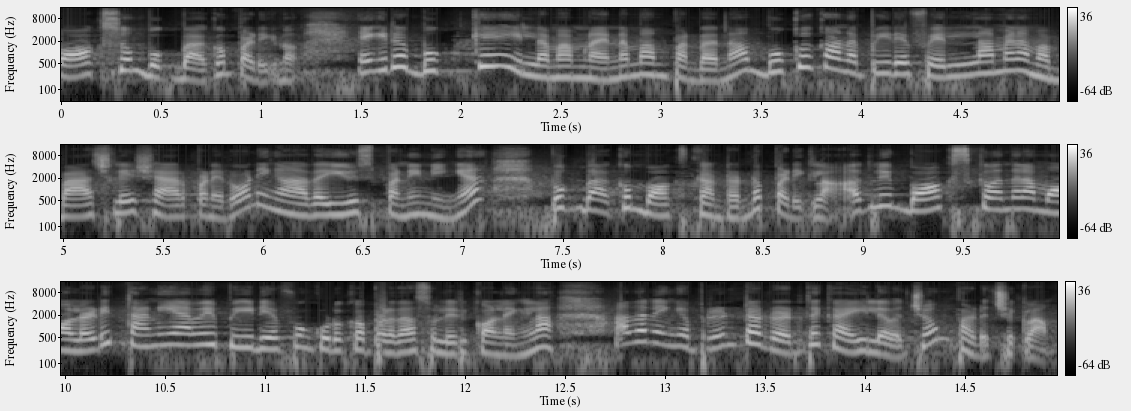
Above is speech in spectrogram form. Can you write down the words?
பாக்ஸும் புக் பேக்கும் படிக்கணும். என்கிட்ட புக்கே இல்லை மேம் நான் என்ன மேம் பண்ணுறேன்னா புக்குக்கான பிடிஎஃப் எல்லாமே நம்ம பேட்ச்லேயே ஷேர் பண்ணிடுவோம். நீங்கள் அதை யூஸ் பண்ணி நீங்கள் புக் பேக்கும் பாக்ஸ் கண்டென்ட்டும் படிக்கலாம். அதுலேயும் பாக்ஸ்க்கு வந்து நம்ம ஆல்ரெடி தனியாகவே பிடிஎஃப்பும் கொடுக்கப்படுறதா சொல்லியிருக்கோம் இல்லைங்களா? அதை நீங்கள் பிரிண்ட் அவுட் எடுத்து கையில் வச்சும் படிச்சுக்கலாம்.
